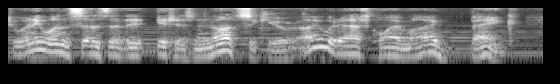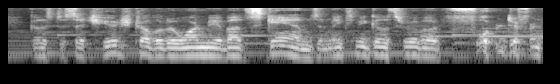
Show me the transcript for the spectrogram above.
To anyone says that it, it is not secure, I would ask why my bank goes to such huge trouble to warn me about scams and makes me go through about four different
